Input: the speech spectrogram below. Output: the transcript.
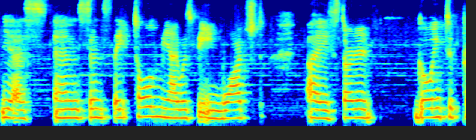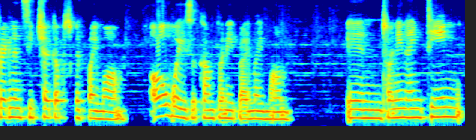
Yes, and since they told me I was being watched, I started going to pregnancy checkups with my mom, always accompanied by my mom. In 2019,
